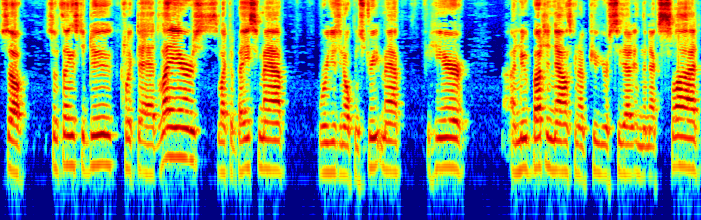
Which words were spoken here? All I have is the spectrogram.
So some things to do, click to add layers, select a base map. We're using OpenStreetMap here. A new button now is going to appear. You'll see that in the next slide.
